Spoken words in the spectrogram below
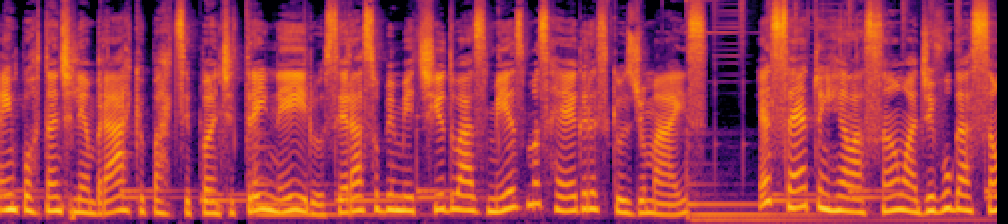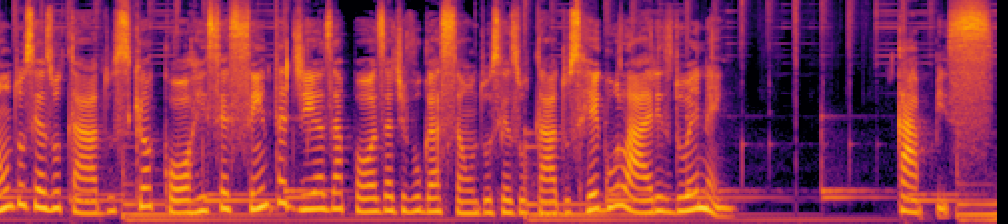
É importante lembrar que o participante treineiro será submetido às mesmas regras que os demais, exceto em relação à divulgação dos resultados, que ocorre 60 dias após a divulgação dos resultados regulares do Enem. CAPES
